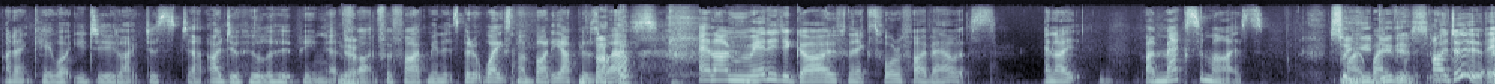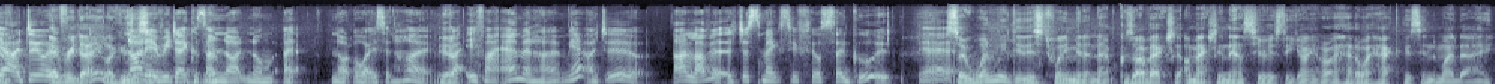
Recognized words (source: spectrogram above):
I don't care what you do, like just uh, I do hula hooping at Yep. like for five minutes, but it wakes my body up as Nice. well. And I'm ready to go for the next four or five hours. And I I maximize. So you do this? I do. ev- Yeah, I do it every day? Like, is not this a- every day because yeah. I'm not norm- uh, not always at home. Yeah. But if I am at home, yeah, I do. I love it. It just makes you feel so good. Yeah. So when we do this 20 minute nap, because I've actually, I'm actually now seriously going, all right, how do I hack this into my day?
